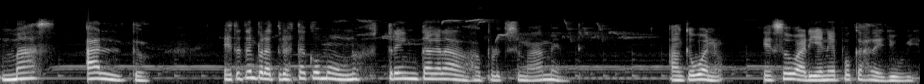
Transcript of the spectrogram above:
más alto. Esta temperatura está como a unos 30 grados aproximadamente. Aunque bueno, eso varía en épocas de lluvia.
